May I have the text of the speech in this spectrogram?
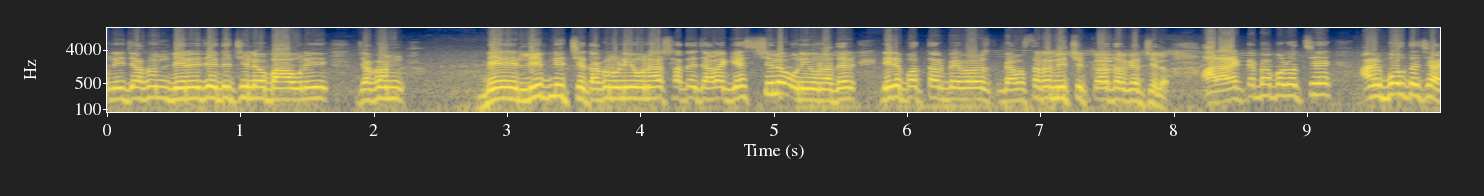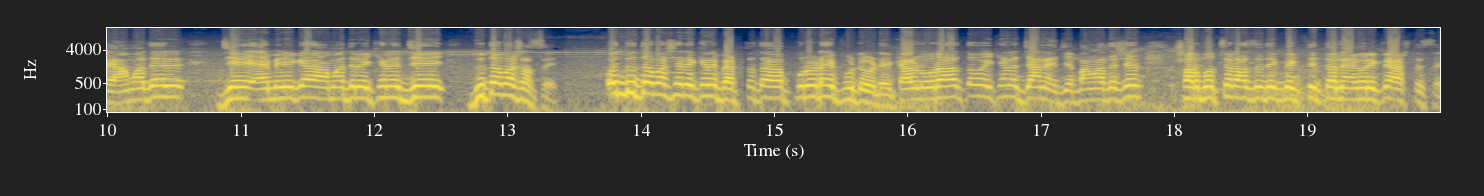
উনি যখন বেড়ে যেতেছিল বা উনি যখন লিভ নিচ্ছে, তখন উনি ওনার সাথে যারা গেস্ট ছিল, উনি ওনাদের নিরাপত্তার ব্যবস্থাটা নিশ্চিত করা দরকার ছিল। আর আরেকটা ব্যাপার হচ্ছে, আমি বলতে চাই, আমাদের যে আমেরিকা, আমাদের ওইখানে যে দূতাবাস আছে, ওই দূতাবাসের এখানে ব্যর্থতা পুরোটাই ফুটে ওঠে। কারণ ওরা তো এখানে জানে যে বাংলাদেশের সর্বোচ্চ রাজনৈতিক ব্যক্তিত্ব নাগরিকরা আসতেছে।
